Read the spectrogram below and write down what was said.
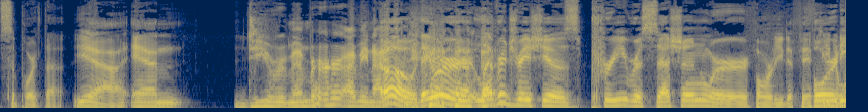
support that. Yeah, and do you remember? I mean, I, Oh, they were leverage ratios pre-recession were 40 to 50 40, to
